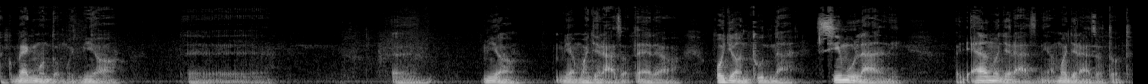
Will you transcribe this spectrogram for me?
akkor megmondom, hogy mi a, uh, uh, mi a, mi a magyarázat erre, a, hogyan tudná szimulálni, vagy elmagyarázni a magyarázatot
